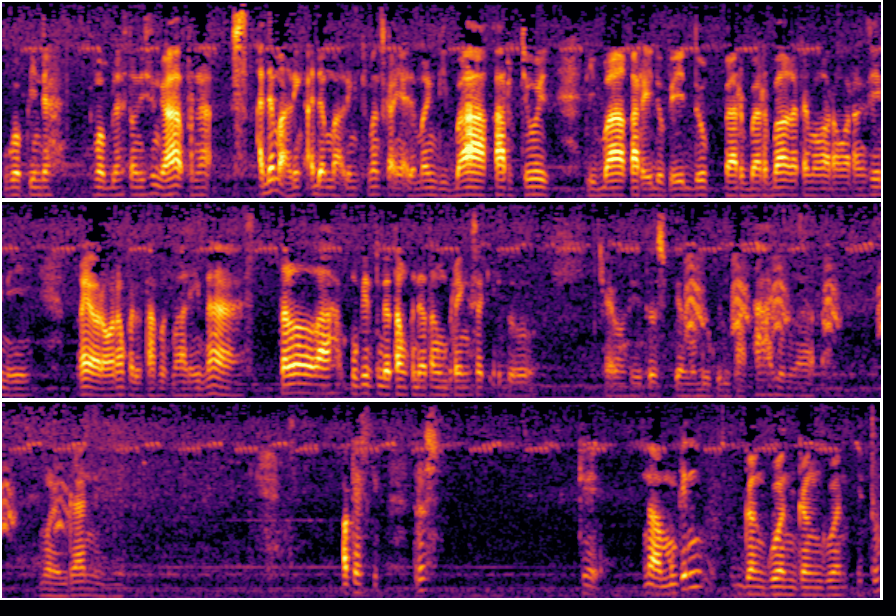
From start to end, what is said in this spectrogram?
gue pindah 15 tahun di sini nggak pernah. Ada maling ada maling. Cuman sekali ada maling dibakar cuy. Dibakar hidup-hidup barbar banget emang orang-orang sini. Kayak orang-orang pada takut maling. Nah setelah mungkin pendatang-pendatang brengsek itu kayak waktu itu spion mobilku dipatahin lah. Mulai berani. Oke skip. Terus kayak nah mungkin gangguan-gangguan itu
